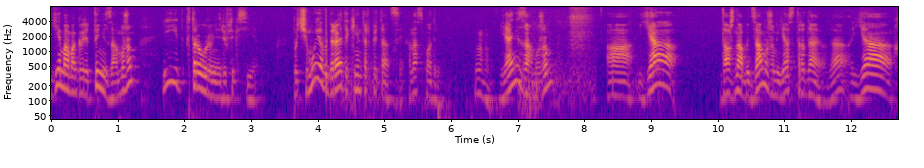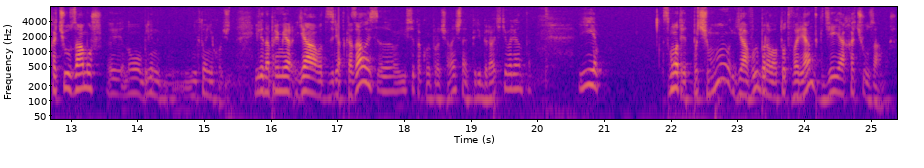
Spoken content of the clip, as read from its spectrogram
ей мама говорит, ты не замужем. И второй уровень рефлексии. Почему я выбираю такие интерпретации? Она смотрит. «Мгм, Я не замужем. а, я должна быть замужем, я страдаю, да, я хочу замуж, э, но, блин, никто не хочет. Или, например, я вот зря отказалась э, и все такое прочее. Она начинает перебирать эти варианты и смотрит, почему я выбрала тот вариант, где я хочу замуж.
